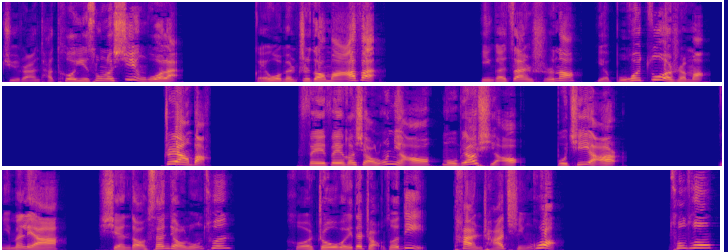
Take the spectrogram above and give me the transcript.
居然他特意送了信过来，给我们制造麻烦，应该暂时呢也不会做什么。这样吧，菲菲和小龙鸟目标小，不起眼儿。你们俩先到三角龙村和周围的沼泽地探查情况。聪聪，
